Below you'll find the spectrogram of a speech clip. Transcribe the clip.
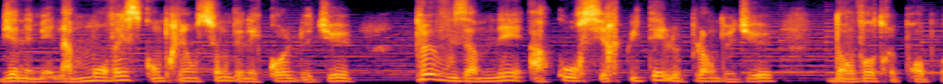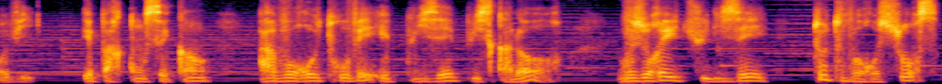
Bien-aimé, la mauvaise compréhension de l'école de Dieu peut vous amener à court-circuiter le plan de Dieu dans votre propre vie et par conséquent à vous retrouver épuisé puisqu'alors vous aurez utilisé toutes vos ressources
